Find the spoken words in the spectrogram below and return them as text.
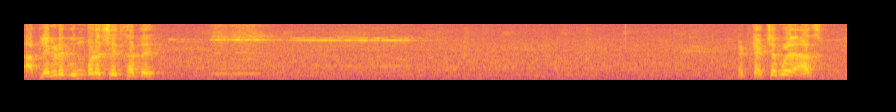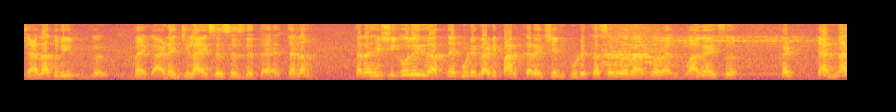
आपल्याकडे कुंपणच शेत खात आहे आणि त्याच्यामुळे आज ज्यांना तुम्ही ग- गाड्यांची लायसन्सेस आहे त्यांना त्यांना हे शिकवलंही जात नाही कुठे गाडी पार्क करायची आणि कुठे कसं वागायचं. कारण त्यांना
